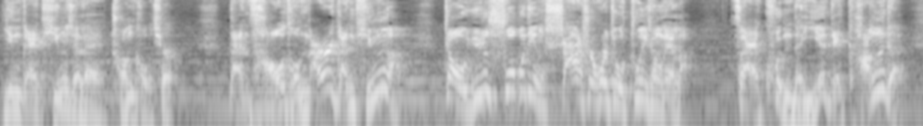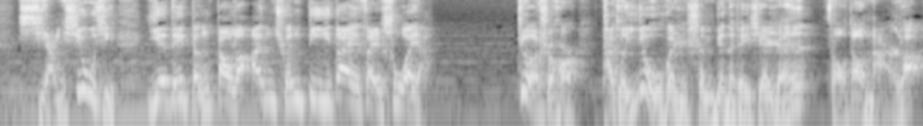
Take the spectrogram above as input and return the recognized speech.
应该停下来喘口气儿，但曹操哪敢停啊？赵云说不定啥时候就追上来了，再困难也得扛着，想休息也得等到了安全地带再说呀。这时候他就又问身边的这些人走到哪儿了，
